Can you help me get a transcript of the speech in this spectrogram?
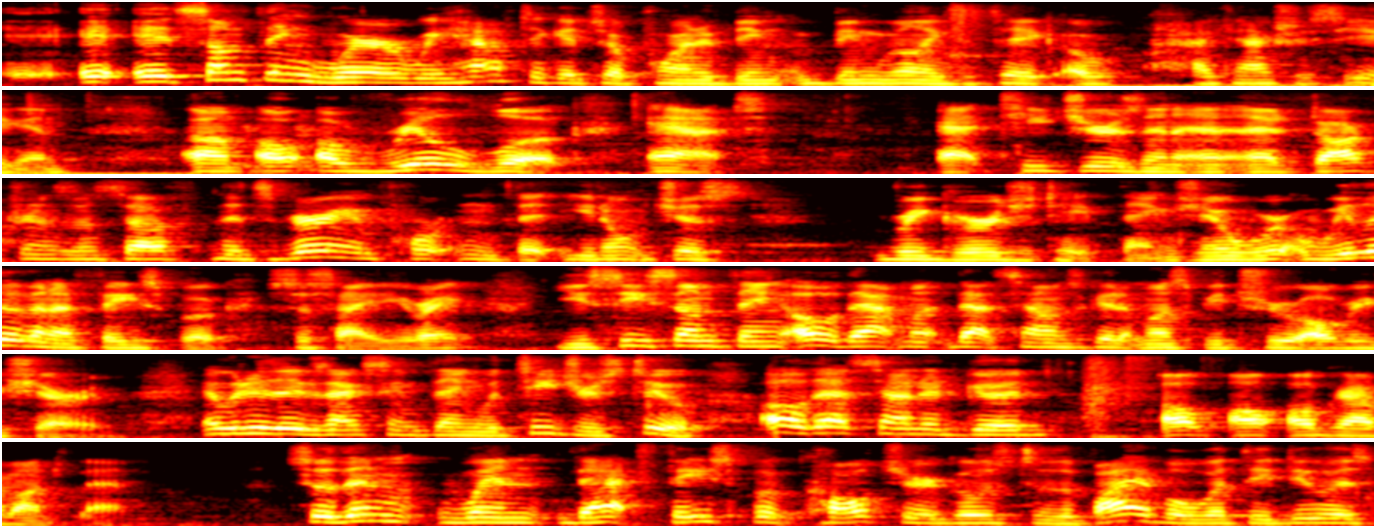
it, it's something where we have to get to a point of being being willing to take, a, I can actually see again, um, a, a real look at at teachers and, and at doctrines and stuff. It's very important that you don't just regurgitate things. You know, we we live in a Facebook society, right? You see something, oh, that that sounds good. It must be true. I'll reshare it. And we do the exact same thing with teachers too. Oh, that sounded good. I'll, I'll, I'll grab onto that. So then when that Facebook culture goes to the Bible, what they do is,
